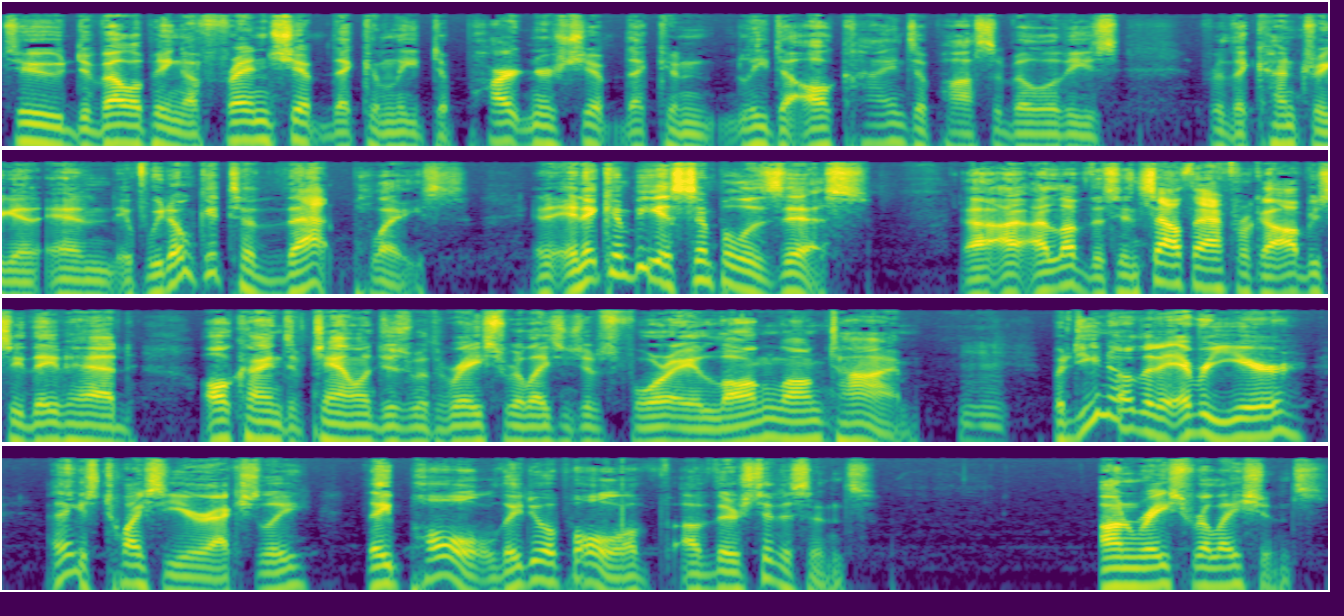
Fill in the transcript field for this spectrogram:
to developing a friendship that can lead to partnership, that can lead to all kinds of possibilities for the country? And, and if we don't get to that place, and, and it can be as simple as this. Uh, I, I love this. In South Africa, obviously, they've had all kinds of challenges with race relationships for a long, long time. Mm-hmm. But do you know that every year, I think it's twice a year actually, they poll, they do a poll of, of their citizens on race relations.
